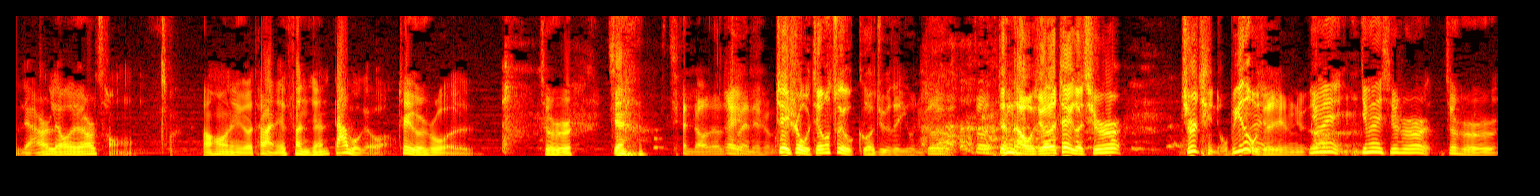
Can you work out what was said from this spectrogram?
俩人聊的有点蹭，然后那个他把那饭钱 double 给我，这个是我 就是见。见着的最那什么，这是我见过最有格局的一个女的，对，真的，我觉得这个其实其实挺牛逼的。我觉得这个女的，因为因为其实就是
